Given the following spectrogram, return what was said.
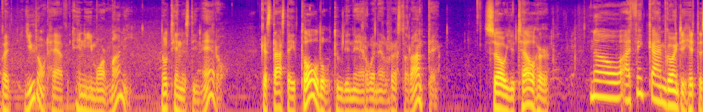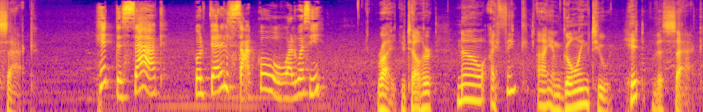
But you don't have any more money. No tienes dinero. Gastaste todo tu dinero en el restaurante. So you tell her, No, I think I'm going to hit the sack. Hit the sack. Golpear el saco o algo así. Right, you tell her, No, I think I am going to hit the sack.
